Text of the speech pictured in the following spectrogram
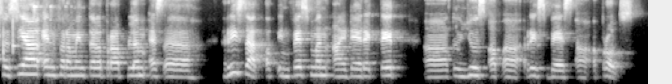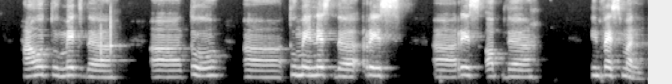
social environmental problem as a result of investment I directed uh, to use of a risk-based uh, approach. How to make the to to manage the risk risk of the investment.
